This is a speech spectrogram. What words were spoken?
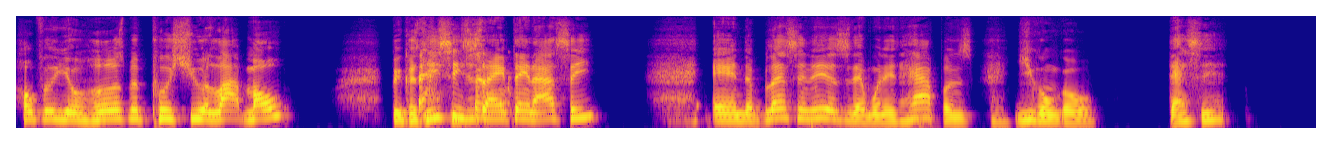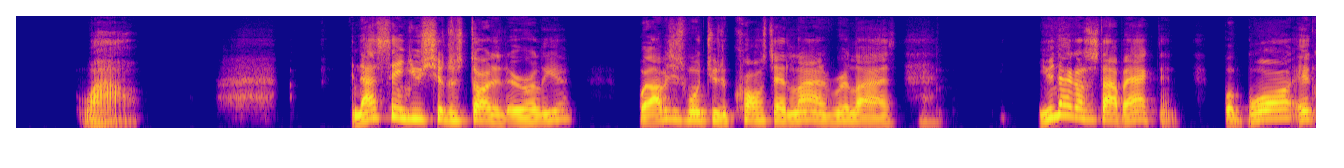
Hopefully your husband pushed you a lot more because he sees the same thing I see. And the blessing is that when it happens, you're going to go, that's it. Wow. And I'm not saying you should have started earlier, but I just want you to cross that line and realize you're not to stop acting. But boy, it's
